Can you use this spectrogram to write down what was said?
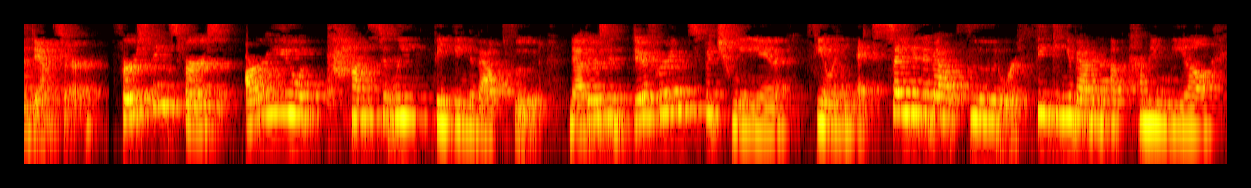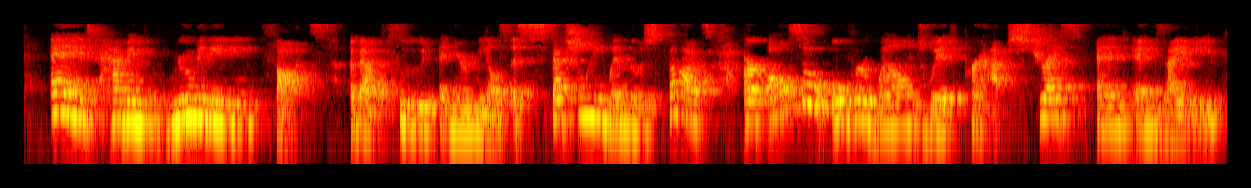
a dancer. First things first, are you constantly thinking about food? Now, there's a difference between feeling excited about food or thinking about an upcoming meal and having ruminating thoughts about food and your meals, especially when those thoughts are also overwhelmed with perhaps stress and anxiety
